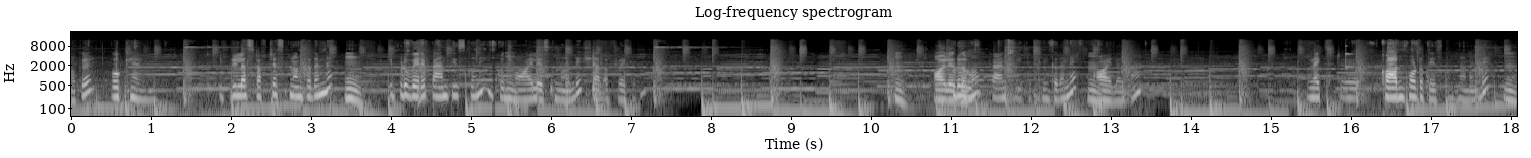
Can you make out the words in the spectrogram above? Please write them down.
ఓకే? ఓకే అండి. ఇప్పుడు ఇలా స్టఫ్ చేసుకున్నాం కదండి? ఇప్పుడు వేరే ప్యాన్ తీసుకొని కొంచెం మ్మ్. ఆయిల్ వేసుకున్నాం అండి షాలో ఫ్రై కదా ఆయిల్ ఇప్పుడు వేద్దామా? ప్యాన్ హీట్ కదండి మ్మ్. ఆయిల్ వేద్దాం. నెక్స్ట్ కార్న్ పౌడర్ తీసుకుంటున్నానండి. ఉమ్.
